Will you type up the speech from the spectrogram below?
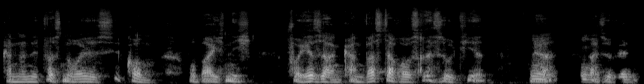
kann dann etwas Neues kommen, wobei ich nicht vorhersagen kann, was daraus resultiert. Ja, also wenn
